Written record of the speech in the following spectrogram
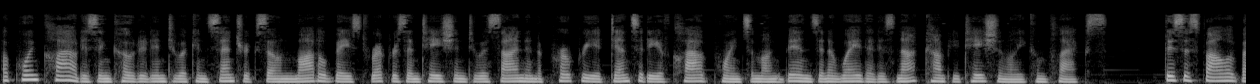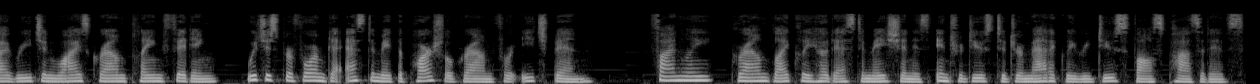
a point cloud is encoded into a concentric zone model based representation to assign an appropriate density of cloud points among bins in a way that is not computationally complex. This is followed by region wise ground plane fitting, which is performed to estimate the partial ground for each bin. Finally, ground likelihood estimation is introduced to dramatically reduce false positives.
